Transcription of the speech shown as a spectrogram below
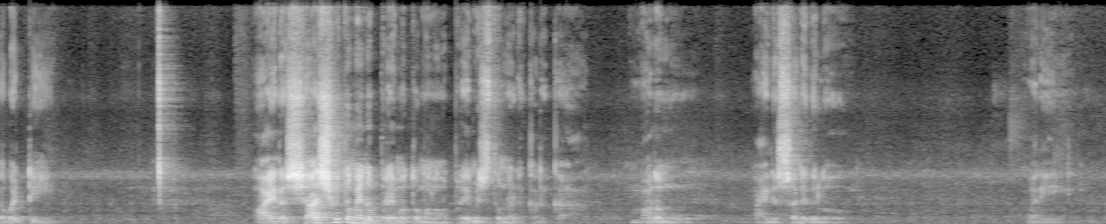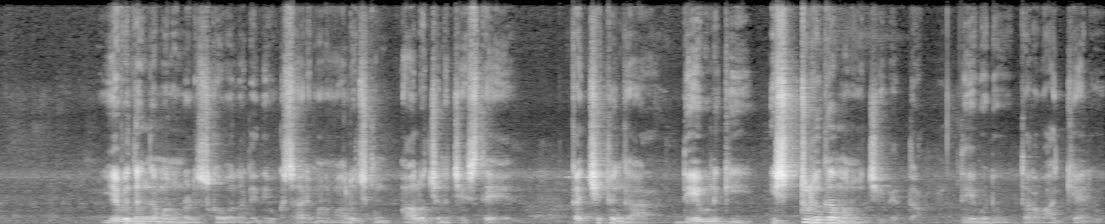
కాబట్టి ఆయన శాశ్వతమైన ప్రేమతో మనం ప్రేమిస్తున్నాడు కనుక మనము ఆయన సన్నిధిలో మరి ఏ విధంగా మనం నడుచుకోవాలనేది ఒకసారి మనం ఆలోచన ఆలోచన చేస్తే ఖచ్చితంగా దేవునికి ఇష్టలుగా మనం జీవిద్దాం. దేవుడు తన వాక్యాలు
